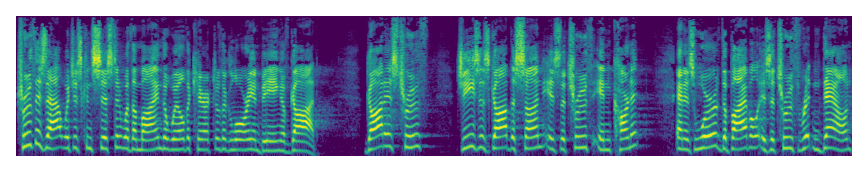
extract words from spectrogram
Truth is that which is consistent with the mind, the will, the character, the glory, and being of God. God is truth. Jesus, God the Son, is the truth incarnate. And His Word, the Bible, is the truth written down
